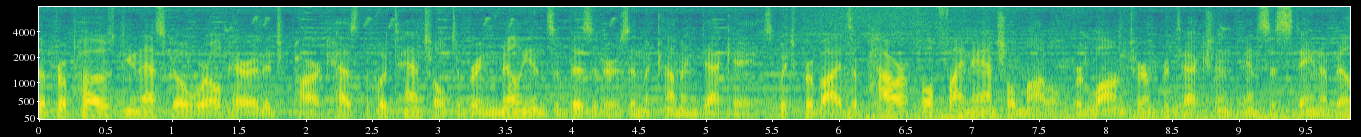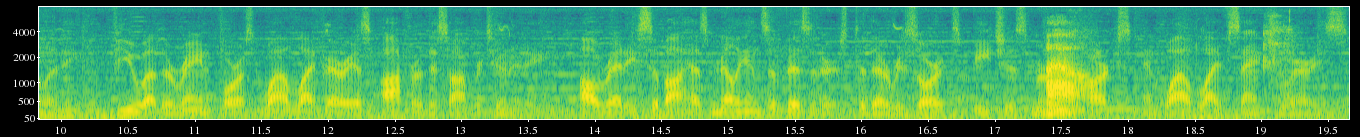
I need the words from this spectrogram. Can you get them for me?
The proposed UNESCO World Heritage Park has the potential to bring millions of visitors in the coming decades, which provides a powerful financial model for long-term protection and sustainability. Few other rainforest wildlife areas offer this opportunity. Already, Sabah has millions of visitors to their resorts, beaches, marine Wow. parks, and wildlife sanctuaries.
